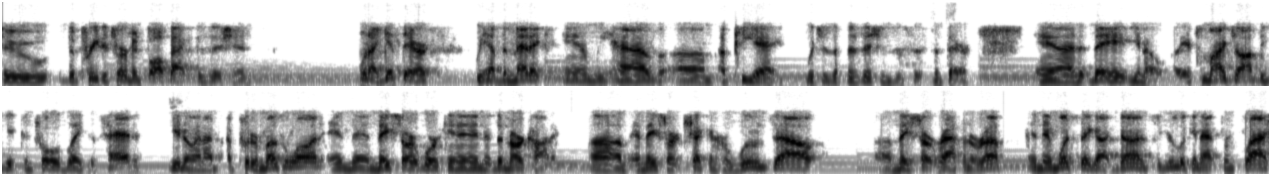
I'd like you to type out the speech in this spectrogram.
to the predetermined fallback position. When I get there, we have the medic and we have um, a PA, which is a physician's assistant there. And they, you know, it's my job to get control of Layka's head, you know, and I, I put her muzzle on and then they start working the narcotic um, and they start checking her wounds out. Um, they start wrapping her up. And then once they got done, so you're looking at from flash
